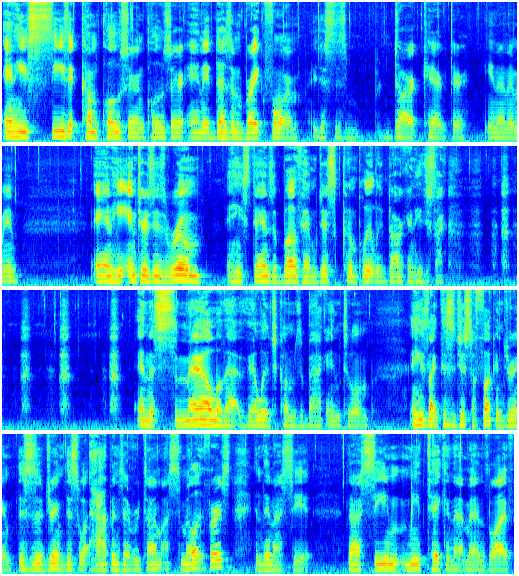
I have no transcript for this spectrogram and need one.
And he sees it come closer and closer and it doesn't break form. It just is dark character. You know what I mean? And he enters his room and he stands above him, just completely dark, and he's just like, and the smell of that village comes back into him. And he's like, this is just a fucking dream. This is a dream. This is what happens every time. I smell it first, and then I see it. Then I see me taking that man's life.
